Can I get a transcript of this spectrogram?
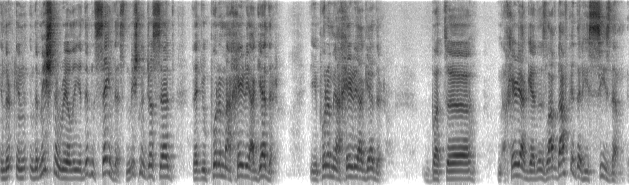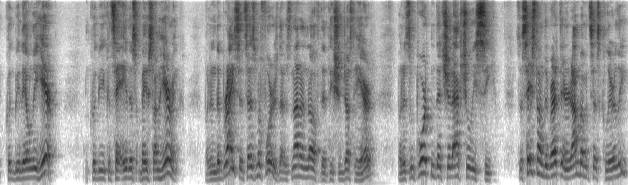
In the, in, in the Mishnah, really, it didn't say this. The Mishnah just said that you put him acheri ageder. You put him acheri ageder. But uh, acheri ageder is lav dafka that he sees them. It could be they only hear. It could be you could say Edis based on hearing. But in the Brisa it says Mefurish that it's not enough that he should just hear, but it's important that should actually see. So says on the Verte in Rambam it says clearly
